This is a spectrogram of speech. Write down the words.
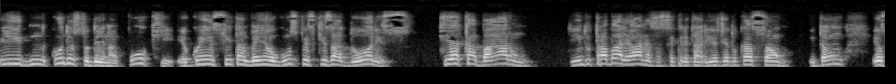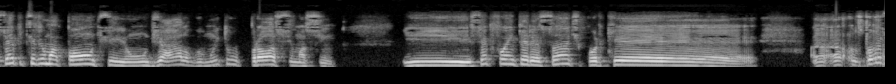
e quando eu estudei na PUC, eu conheci também alguns pesquisadores que acabaram indo trabalhar nessas secretarias de educação. Então, eu sempre tive uma ponte, um diálogo muito próximo, assim. E sempre foi interessante porque os dois,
